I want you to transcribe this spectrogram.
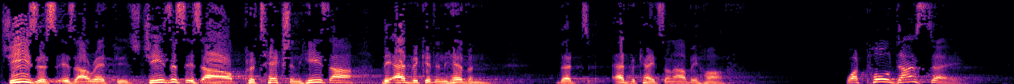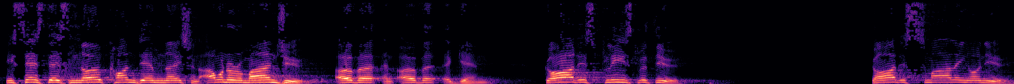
Jesus is our refuge. Jesus is our protection. He's our, the advocate in heaven that advocates on our behalf. What Paul does say, he says there's no condemnation. I want to remind you over and over again God is pleased with you, God is smiling on you.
